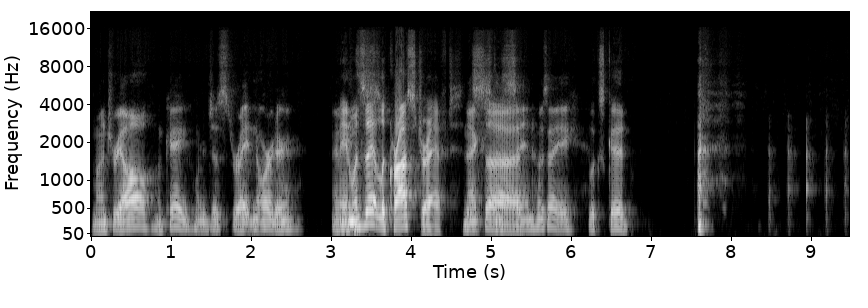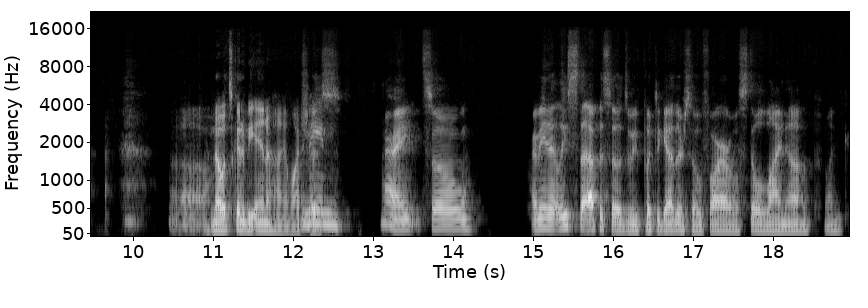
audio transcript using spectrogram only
Montreal. Okay, we're just right in order. That Man, when's that lacrosse draft? This, next uh, is San Jose. looks good. Uh, No, it's gonna be Anaheim. Watch I mean, this. all right. So, I mean, at least the episodes we've put together so far will still line up. Like,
